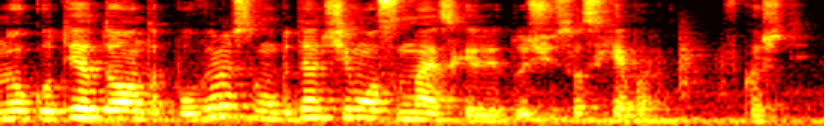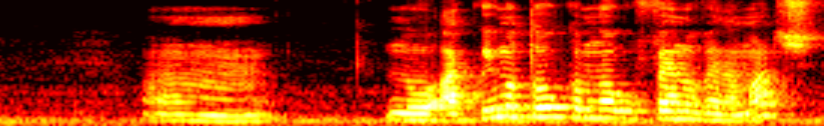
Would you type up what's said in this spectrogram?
но ако отидат долната половина, съм убеден, че има 18 000 души с Хебър вкъщи. Но ако има толкова много фенове на матч,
